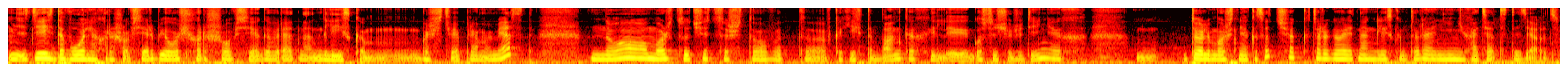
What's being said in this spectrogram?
Здесь довольно хорошо, в Сербии очень хорошо, все говорят на английском в большинстве прямо мест, но может случиться, что вот в каких-то банках или госучреждениях то ли может не оказаться человек, который говорит на английском, то ли они не хотят это делать.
